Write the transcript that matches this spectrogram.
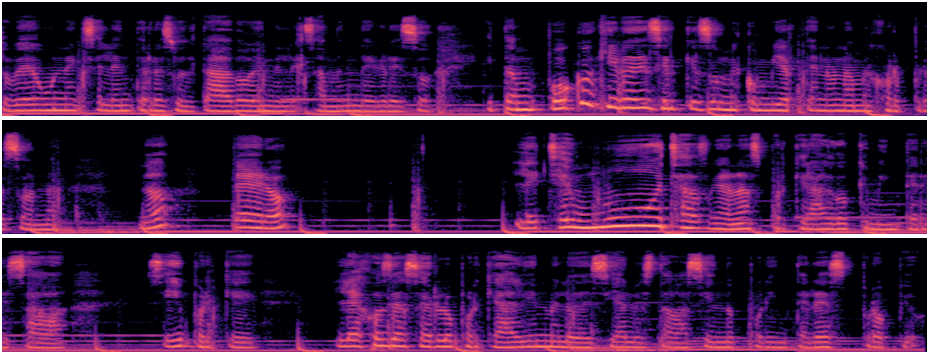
tuve un excelente resultado en el examen de egreso y tampoco quiere decir que eso me convierta en una mejor persona, ¿no? Pero le eché muchas ganas porque era algo que me interesaba, ¿sí? Porque Lejos de hacerlo porque alguien me lo decía, lo estaba haciendo por interés propio,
